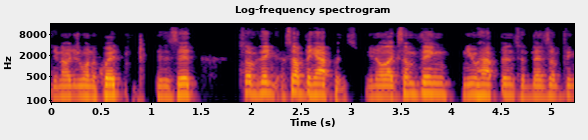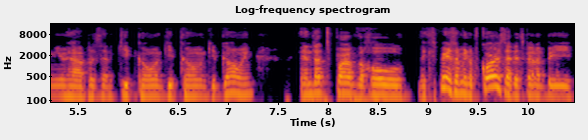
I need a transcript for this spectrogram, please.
you know i just want to quit. This is it. Something something happens you know like something new happens and then something new happens and keep going keep going keep going. And that's part of the whole experience. I mean of course that it's to be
